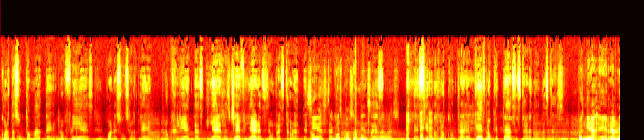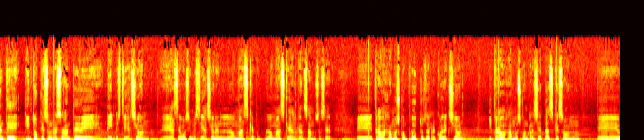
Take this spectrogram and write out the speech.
cortas un tomate, lo fríes, pones un sartén, lo calientas y ya eres chef y ya eres de un restaurante, ¿no? Sí, hasta mi ¿Cómo- esposa piensa puedes luego eso. Decirnos lo contrario, ¿qué es lo que te hace estar en donde estás? Pues mira, eh, realmente Tintoque es un restaurante de, de investigación. Eh, hacemos investigación en lo más que lo más que alcanzamos a hacer. Eh, trabajamos con productos de recolección y trabajamos con recetas que son eh,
